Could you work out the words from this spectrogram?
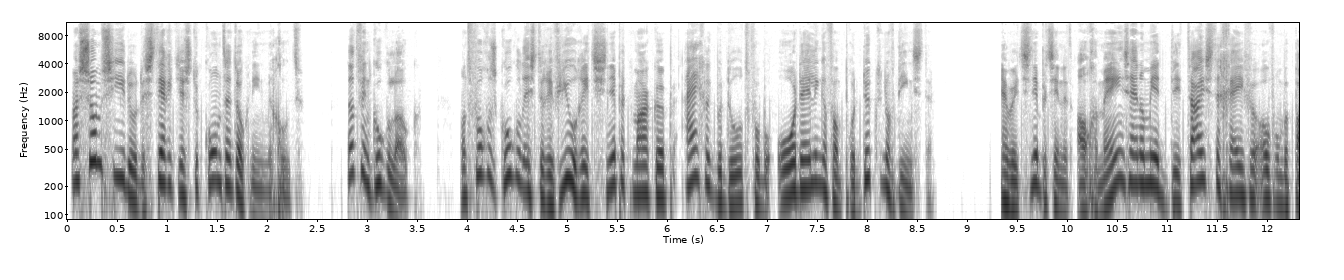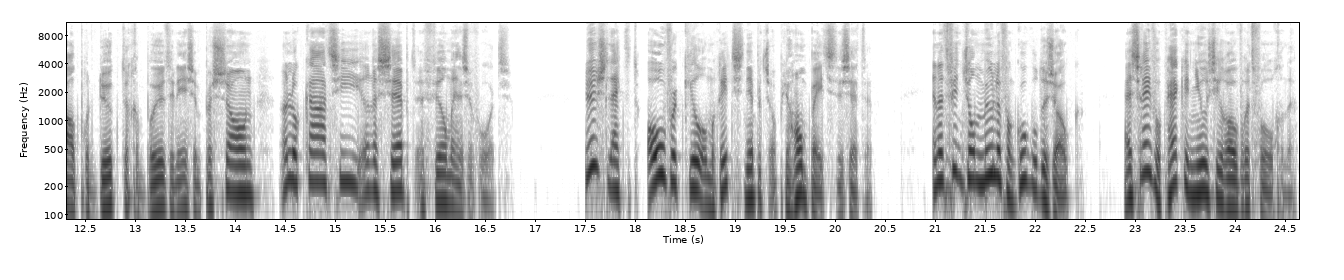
Maar soms zie je door de sterretjes de content ook niet meer goed. Dat vindt Google ook. Want volgens Google is de Review Rich Snippet Markup eigenlijk bedoeld voor beoordelingen van producten of diensten. En rich snippets in het algemeen zijn om meer details te geven over een bepaald product, een gebeurtenis, een persoon, een locatie, een recept, een film enzovoort. Dus lijkt het overkill om rich snippets op je homepage te zetten. En dat vindt John Mueller van Google dus ook. Hij schreef op Hacker News hierover het volgende.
